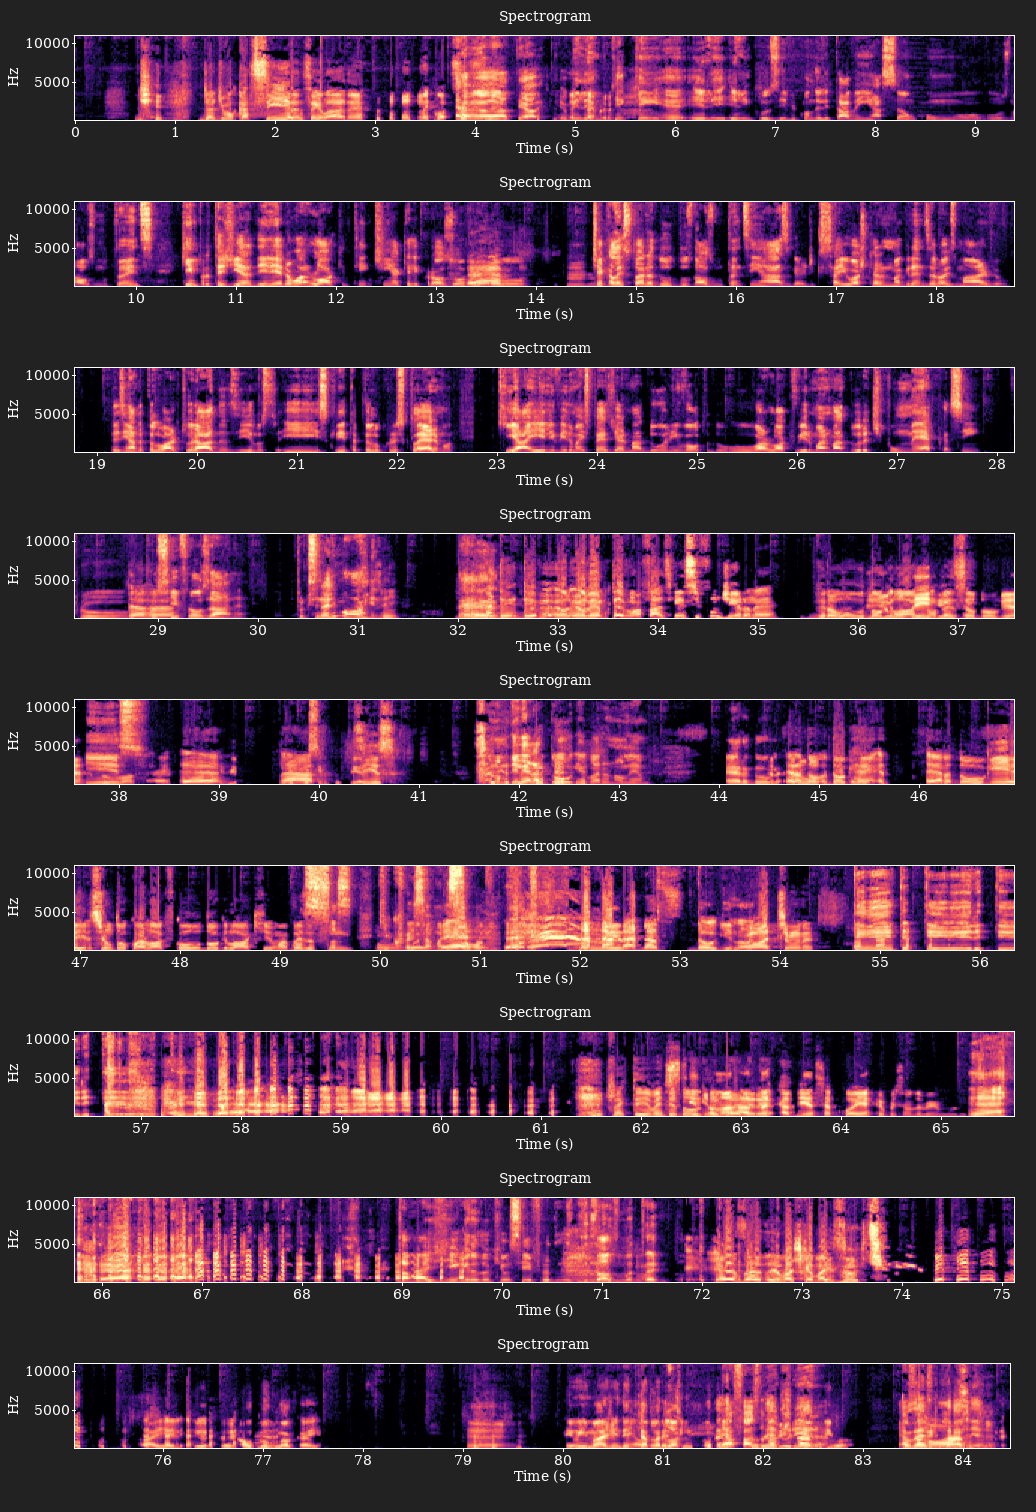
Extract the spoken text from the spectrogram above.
De, de advocacia, sei lá, né? Um negócio É, assim. até, eu me lembro que quem, é, ele, ele, inclusive, quando ele estava em ação com o- os Novos Mutantes, quem protegia dele era o Warlock. Tinha, tinha aquele crossover É. do. Uhum. Tinha aquela história do- dos Novos Mutantes em Asgard, que saiu, acho que era numa Grandes Heróis Marvel, desenhada pelo Arthur Adams e, e escrita pelo Chris Claremont. Que aí ele vira uma espécie de armadura em volta do. O Warlock vira uma armadura tipo um mecha, assim, pro, pro Aham. Cifra usar, né? Porque senão ele morre, né? Sim. É, Te- teve, eu, eu lembro que teve uma fase que eles se fundiram, né? Virou Não, o Dog Lock, Dave, uma coisa É o assim. Doug, é. Isso. Lock. É. Depois Ah, se isso. O nome dele era Doug, agora eu não lembro. Era Doug. Era, Era o Do- Dog Era Dog e aí ele se juntou com o Warlock ficou o Dog Lock, uma coisa Nossa, assim. Que Pô, coisa mais É. óbvia. Beleza. Doug Lock. Ótimo, né? Tu, tu, tu, tu, tu, Vai ter, vai Um ter Dog cinto no amarrado banner. na cabeça e a cueca por cima da bermuda. tu. É. Tá mais digno do que o cifra dos, dos Novos Mutantes. Exato, eu acho que é mais útil. Aí ele. Olha o Doug Lock aí. É, Tem uma imagem dele É, que aparece em toda é a fase do Madureira. Abril, é a Toda fase do Madureira.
